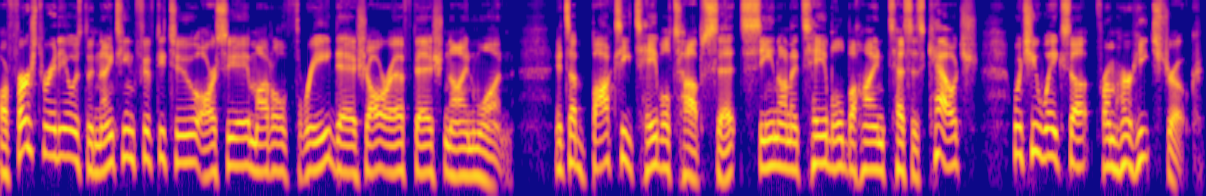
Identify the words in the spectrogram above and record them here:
Our first radio is the 1952 RCA Model 3 RF 91. It's a boxy tabletop set seen on a table behind Tessa's couch when she wakes up from her heat stroke.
